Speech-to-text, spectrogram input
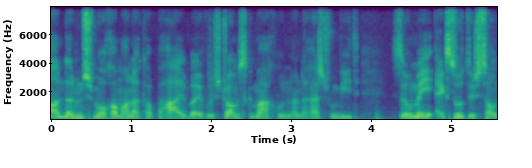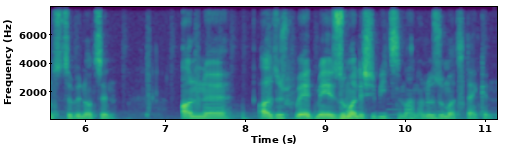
an dann hun schmoch am Hanakap halb bei wo Stroms gemacht und an der Rest vom Beat so méi exotisch Sounds zu benutzen. An äh, also spät mé summerliche Beats machen an nur Summer zu denken.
